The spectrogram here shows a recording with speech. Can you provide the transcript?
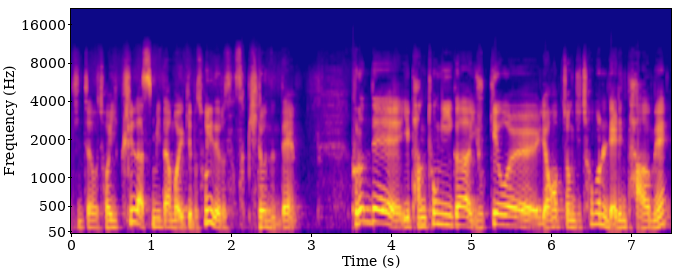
진짜 저희 큰일 났습니다. 뭐 이렇게 손이 내려 싹싹 빌었는데 그런데 이 방통위가 6개월 영업 정지 처분을 내린 다음에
